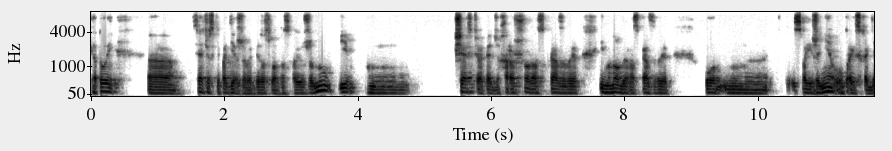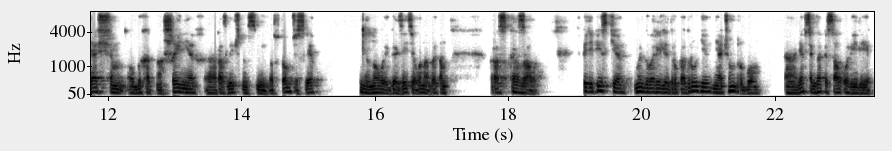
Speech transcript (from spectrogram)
который э, всячески поддерживает, безусловно, свою жену и, э, к счастью, опять же, хорошо рассказывает и много рассказывает о э, своей жене, о происходящем, об их отношениях э, различным СМИ. Вот в том числе на «Новой газете» он об этом рассказал переписке мы говорили друг о друге, ни о чем другом. А, я всегда писал о Лилии,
